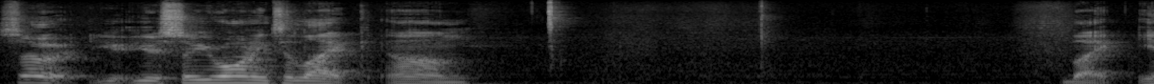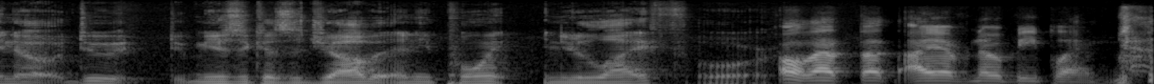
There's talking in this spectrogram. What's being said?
So you you so you're wanting to like um. Like you know, do do music as a job at any point in your life, or Oh, that that I have no B plan.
